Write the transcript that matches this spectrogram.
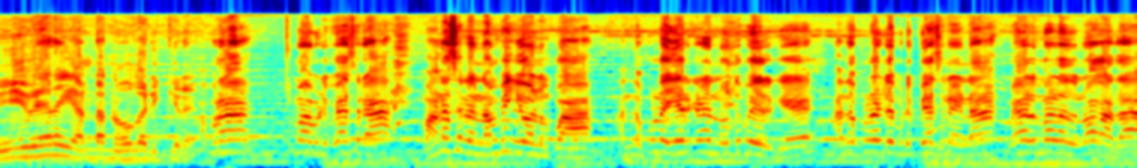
நீ வேற ஏன்டா நோகடிக்கிற? அப்புறம் சும்மா இப்படி பேசுற? மனசுல நம்பிக்கை வேணும்ப்பா அந்த புள்ள ஏற்கனவே நொந்து போயிருக்கு. அந்த புள்ள இப்படி பேசுனேன்னா மேல மேல அது நோகாதா?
